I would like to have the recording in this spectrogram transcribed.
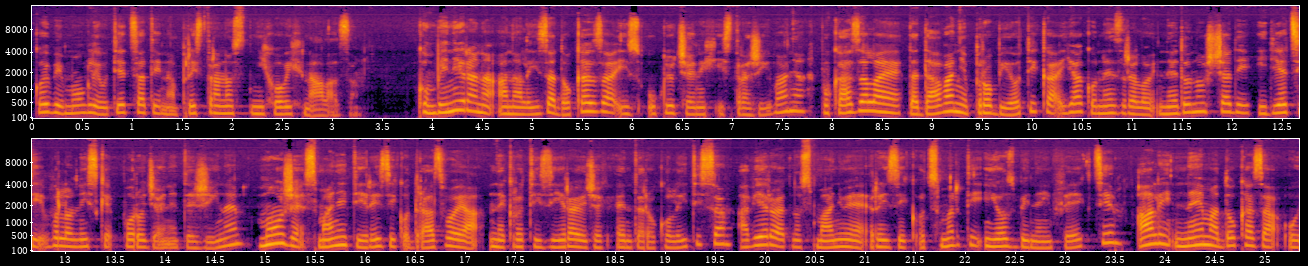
koji bi mogli utjecati na pristranost njihovih nalaza. Kombinirana analiza dokaza iz uključenih istraživanja pokazala je da davanje probiotika jako nezreloj nedonošćadi i djeci vrlo niske porođajne težine može smanjiti rizik od razvoja nekrotizirajućeg enterokolitisa, a vjerojatno smanjuje rizik od smrti i ozbiljne infekcije, ali nema dokaza o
